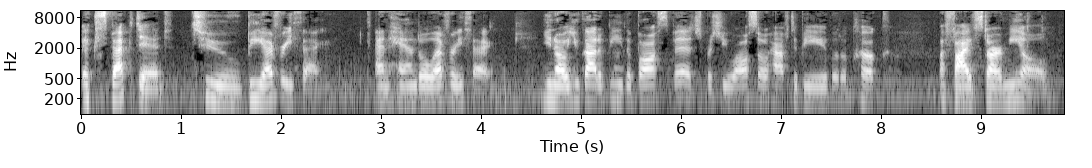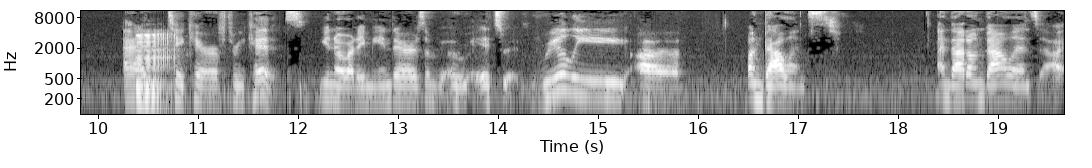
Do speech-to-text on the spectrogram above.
expected to be everything and handle everything. You know, you got to be the boss bitch, but you also have to be able to cook a five star meal and Mm. take care of three kids. You know what I mean? There's a, it's really uh, unbalanced. And that unbalance, I,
